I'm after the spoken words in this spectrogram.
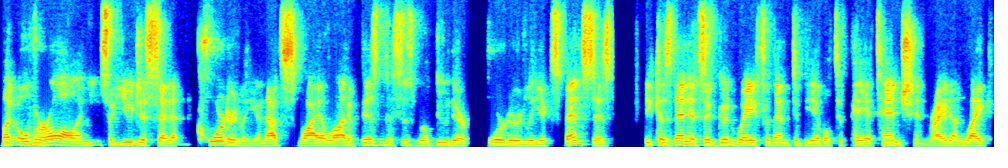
but overall and so you just said it quarterly and that's why a lot of businesses will do their quarterly expenses because then it's a good way for them to be able to pay attention right? Unlike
